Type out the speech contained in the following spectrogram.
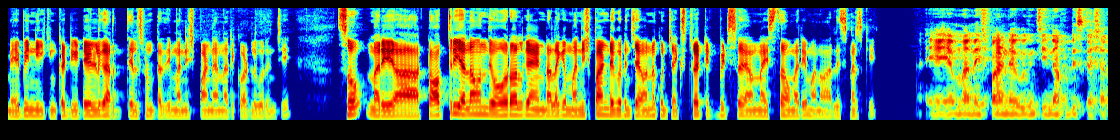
మేబీ నీకు ఇంకా డీటెయిల్డ్గా తెలిసి ఉంటుంది మనీష్ పాండే అన్న రికార్డుల గురించి. సో మరి ఆ టాప్ త్రీ ఎలా ఉంది ఓవరాల్గా? అండ్ అలాగే మనీష్ పాండే గురించి ఏమన్నా కొంచెం ఎక్స్ట్రా టిట్ బిట్స్ ఏమన్నా ఇస్తావు మరి మన లిసనర్స్కి? ఏ మనీష్ పాండే గురించి ఇనఫ్ డిస్కషన్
